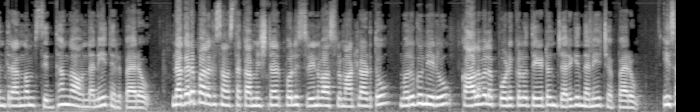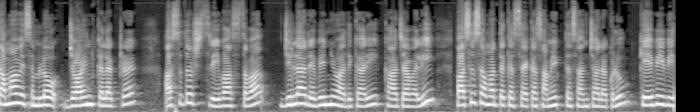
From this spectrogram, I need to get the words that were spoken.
యంత్రాంగం సిద్ధంగా ఉందని తెలిపారు. నగరపాలక సంస్థ కమిషనర్ పులి శ్రీనివాసులు మాట్లాడుతూ మురుగునీరు కాలువల పూడికలు తీయడం జరిగిందని చెప్పారు. ఈ సమావేశంలో జాయింట్ కలెక్టర్ అశుతోష్ శ్రీవాస్తవ జిల్లా రెవెన్యూ అధికారి కాజావలి పశుసంవర్ధక శాఖ సంయుక్త సంచాలకులు కేవీవి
